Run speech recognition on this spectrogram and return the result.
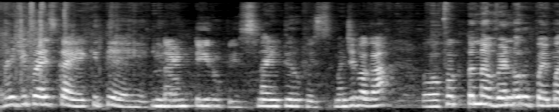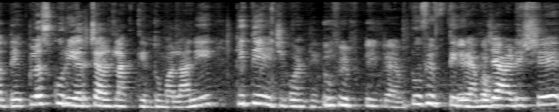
ह्याची प्राइस काय आहे? किती आहे नाईन्टी रुपीज. नाईन्टी रुपीज. म्हणजे बघा फक्त नव्याण्णव रुपये मध्ये प्लस कुरिअर चार्ज लागतील तुम्हाला. आणि किती ह्याची two quantity fifty gram two fifty gram म्हणजे. अडीचशे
